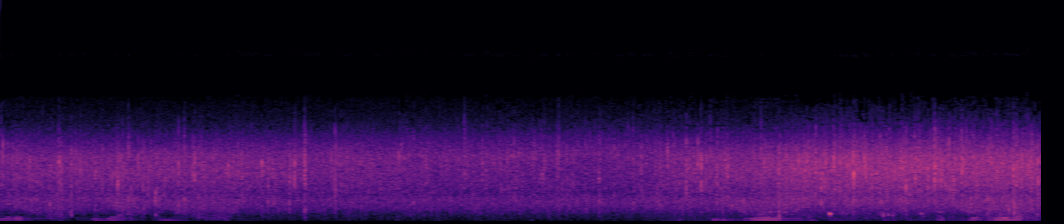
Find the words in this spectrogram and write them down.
ไม่ได้เยอะอืมอืมอืม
